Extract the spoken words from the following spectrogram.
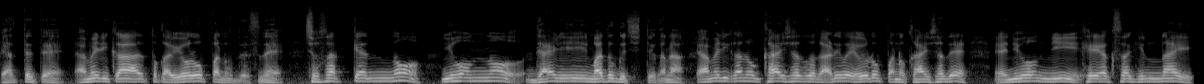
やっててアメリカとかヨーロッパのですね著作権の日本の代理窓口っていうかなアメリカの会社とかあるいはヨーロッパの会社で日本に契約先のない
